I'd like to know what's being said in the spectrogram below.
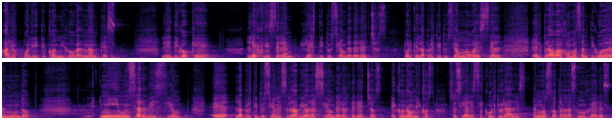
a los políticos, a mis gobernantes, les digo que legislen restitución de derechos, porque la prostitución no es el, el trabajo más antiguo del mundo, ni un servicio. Eh, la prostitución es la violación de los derechos económicos, sociales y culturales en nosotras las mujeres,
